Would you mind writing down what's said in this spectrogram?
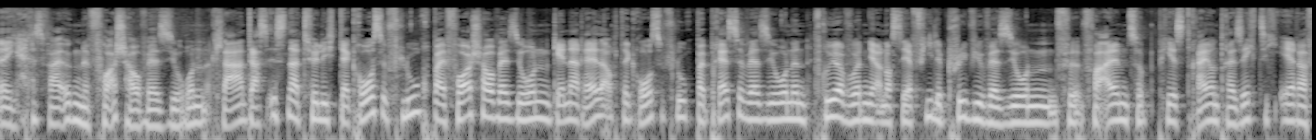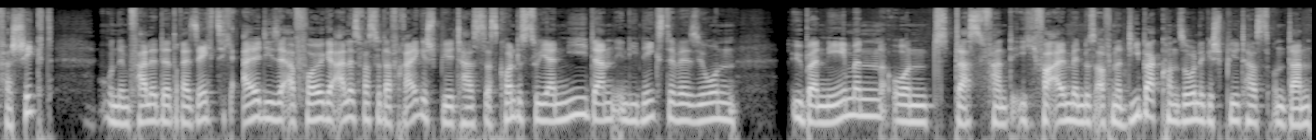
Äh, ja, das war irgendeine Vorschauversion. Klar, das ist natürlich der große Fluch bei Vorschauversionen, generell auch der große Fluch bei Presseversionen. Früher wurden ja auch noch sehr viele Preview-Versionen vor allem zur PS3 und 360-Ära verschickt. Und im Falle der 360 all diese Erfolge, alles, was du da freigespielt hast, das konntest du ja nie dann in die nächste Version übernehmen. Und das fand ich, vor allem wenn du es auf einer Debug-Konsole gespielt hast und dann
